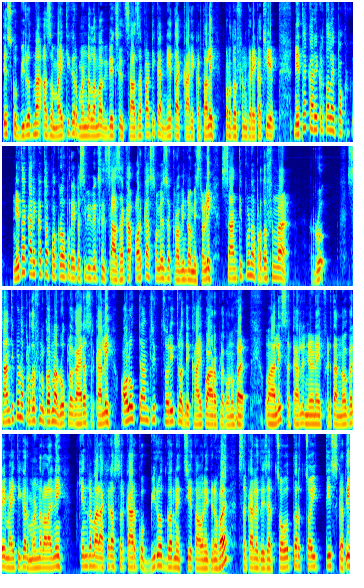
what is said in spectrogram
त्यसको विरोधमा आज माइतीगर मण्डलामा विवेकशील साझा पार्टीका नेता कार्यकर्ताले प्रदर्शन गरेका थिए। नेता कार्यकर्तालाई नेता कार्यकर्ता पक्राउ परेपछि विवेकशील साझाका अर्का संयोजक रविन्द्र मिश्रले शान्तिपूर्ण प्रदर्शनमा रो शान्तिपूर्ण प्रदर्शन गर्न रोक लगाएर सरकारले अलोकतान्त्रिक चरित्र देखाएको आरोप लगाउनु भयो उहाँले सरकारले निर्णय फिर्ता नगरे माइतीगर मण्डललाई नै केन्द्रमा राखेर सरकारको विरोध गर्ने चेतावनी दिनुभयो। सरकारले दुई हजार चौहत्तर चैत तिस गति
